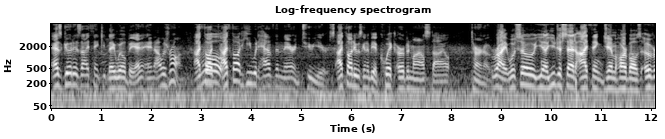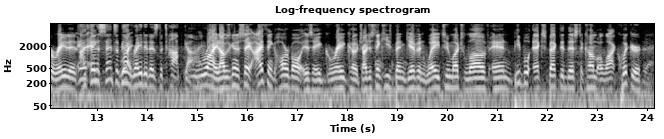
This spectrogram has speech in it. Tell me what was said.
as good as I think they will be. And, and I was wrong. I thought I thought he would have them there in two years. I thought he was going to be a quick Urban Miles style turnover. Right. Well, so you know, you just said I think Jim Harbaugh's overrated. In, I think in a sense of being right. rated as the top guy. Right. I was going to say, I think Harbaugh is a great coach. I just think he's been given way too much love, and people expected this to come a lot quicker, Yeah.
